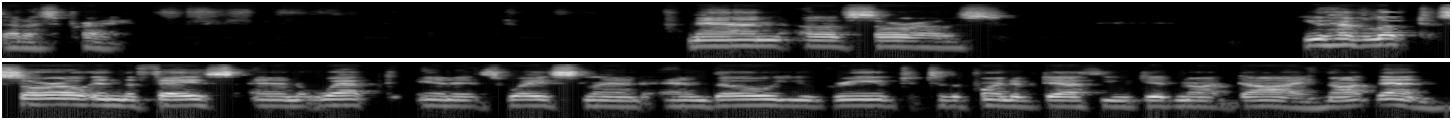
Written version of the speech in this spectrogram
Let us pray man of sorrows. You have looked sorrow in the face and wept in its wasteland, and though you grieved to the point of death, you did not die, not then.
